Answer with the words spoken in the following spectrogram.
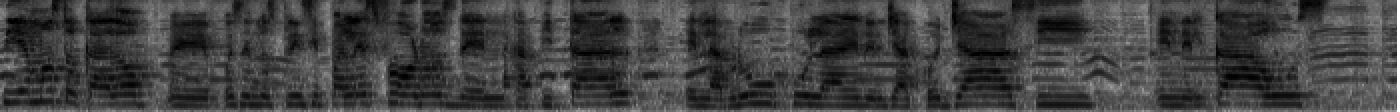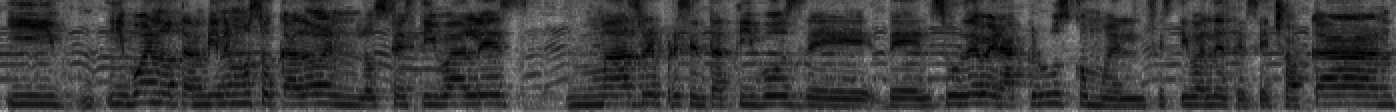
sí hemos tocado eh, pues en los principales foros de la capital, en la Brújula, en el Yacoyasi, en el Caos. Y, y, bueno, también hemos tocado en los festivales más representativos del sur de Veracruz, como el Festival del Tesechoacán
